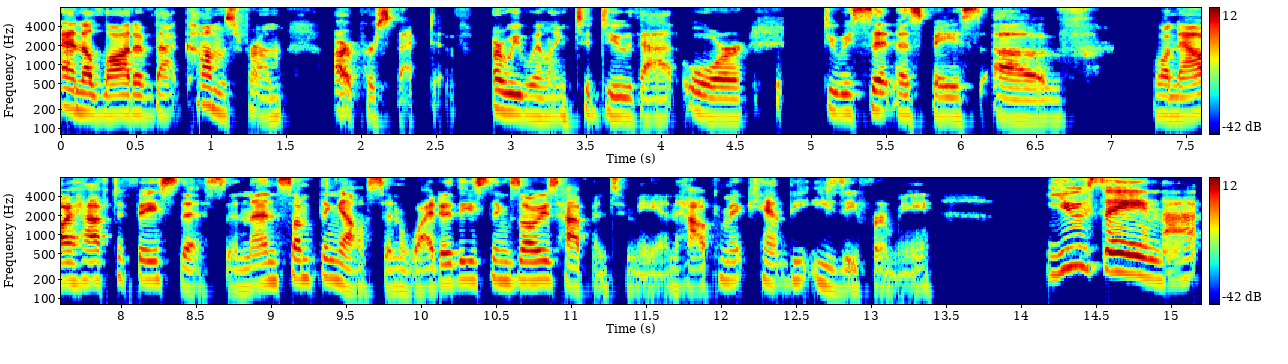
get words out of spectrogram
And a lot of that comes from our perspective. Are we willing to do that? Or do we sit in a space of, well, now I have to face this and then something else? And why do these things always happen to me? And how come it can't be easy for me? You saying that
